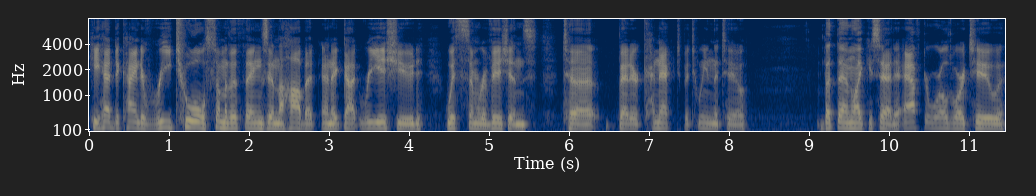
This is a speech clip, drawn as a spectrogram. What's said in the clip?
He had to kind of retool some of the things in The Hobbit, and it got reissued with some revisions to better connect between the two. But then, like you said, after World War II,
